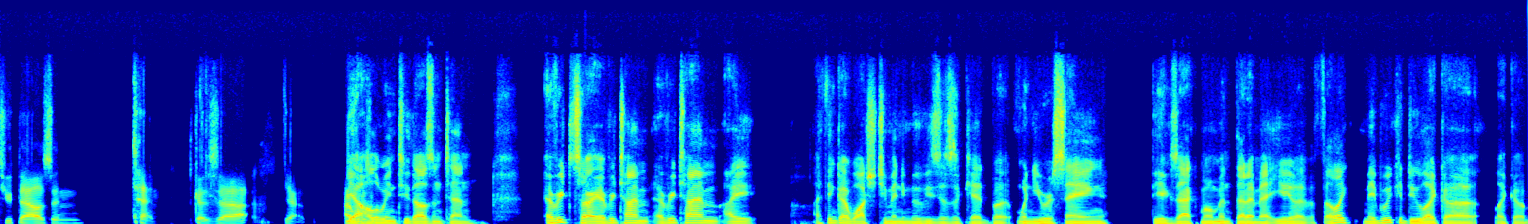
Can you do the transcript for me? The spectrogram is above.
2010. Because, uh, yeah, I yeah, was- Halloween 2010. Every sorry, every time every time I I think I watched too many movies as a kid, but when you were saying the exact moment that I met you, I felt like maybe we could do like a like a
